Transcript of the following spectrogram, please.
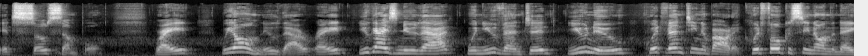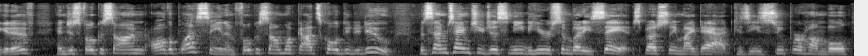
It's so simple, right? We all knew that, right? You guys knew that when you vented. You knew. Quit venting about it. Quit focusing on the negative and just focus on all the blessing and focus on what God's called you to do. But sometimes you just need to hear somebody say it, especially my dad, because he's super humble.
